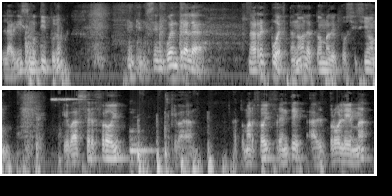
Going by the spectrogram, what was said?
larguísimo título se encuentra la, la respuesta, ¿no? la toma de posición que va a hacer Freud, que va a tomar Freud frente al problema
